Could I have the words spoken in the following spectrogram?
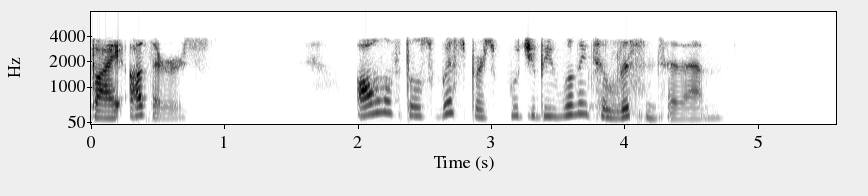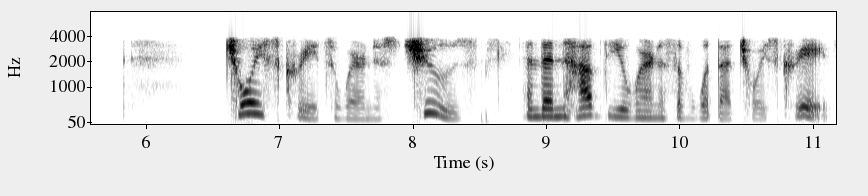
by others all of those whispers, would you be willing to listen to them? Choice creates awareness. Choose, and then have the awareness of what that choice creates.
